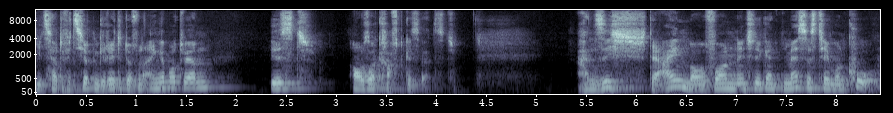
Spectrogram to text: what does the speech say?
die zertifizierten Geräte dürfen eingebaut werden, ist außer Kraft gesetzt. An sich, der Einbau von intelligenten Messsystemen und Co.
